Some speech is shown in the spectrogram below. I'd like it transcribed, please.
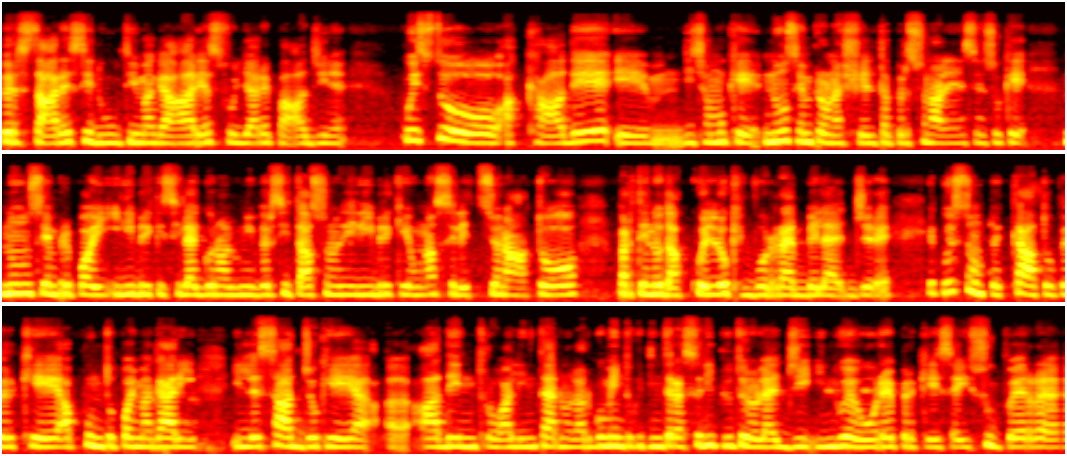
per stare seduti magari a sfogliare pagine. Questo accade e mm, diciamo che non sempre è una scelta personale, nel senso che non sempre poi i libri che si leggono all'università sono dei libri che uno ha selezionato partendo da quello che vorrebbe leggere. E questo è un peccato perché appunto poi magari il saggio che uh, ha dentro all'interno l'argomento che ti interessa di più te lo leggi in due ore perché sei super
